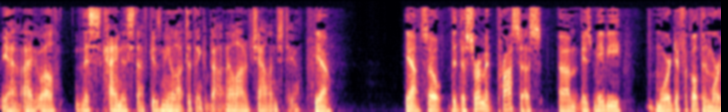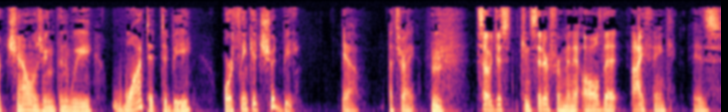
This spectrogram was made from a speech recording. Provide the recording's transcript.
Yeah. I well, this kind of stuff gives me a lot to think about and a lot of challenge too. Yeah. Yeah. So the discernment process um, is maybe more difficult and more challenging than we want it to be or think it should be. Yeah, that's right. Hmm. So just consider for a minute all that I think is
